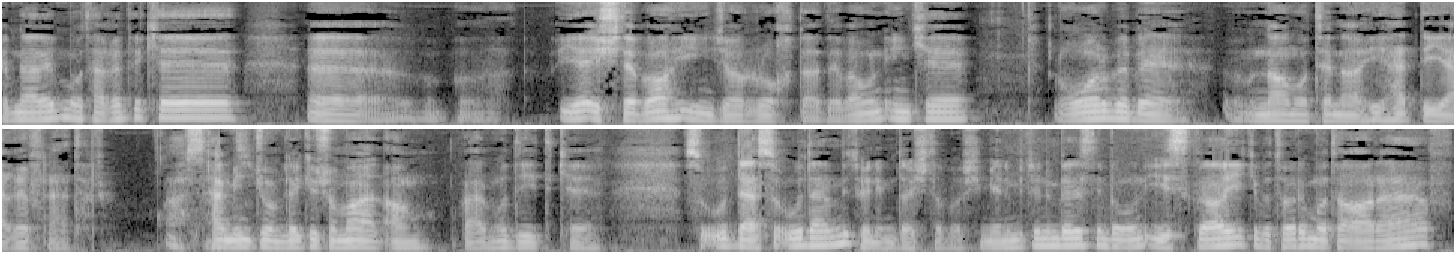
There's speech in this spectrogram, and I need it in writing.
ابن عربی معتقده که یه اشتباهی اینجا رخ داده و اون اینکه قرب به نامتناهی حد یقف نداره. احسنت. همین جمله که شما الان فرمودید که سعود در سعود هم می‌تونیم داشته باشیم. یعنی می‌تونیم برسیم به اون ایستگاهی که به طور متعارف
